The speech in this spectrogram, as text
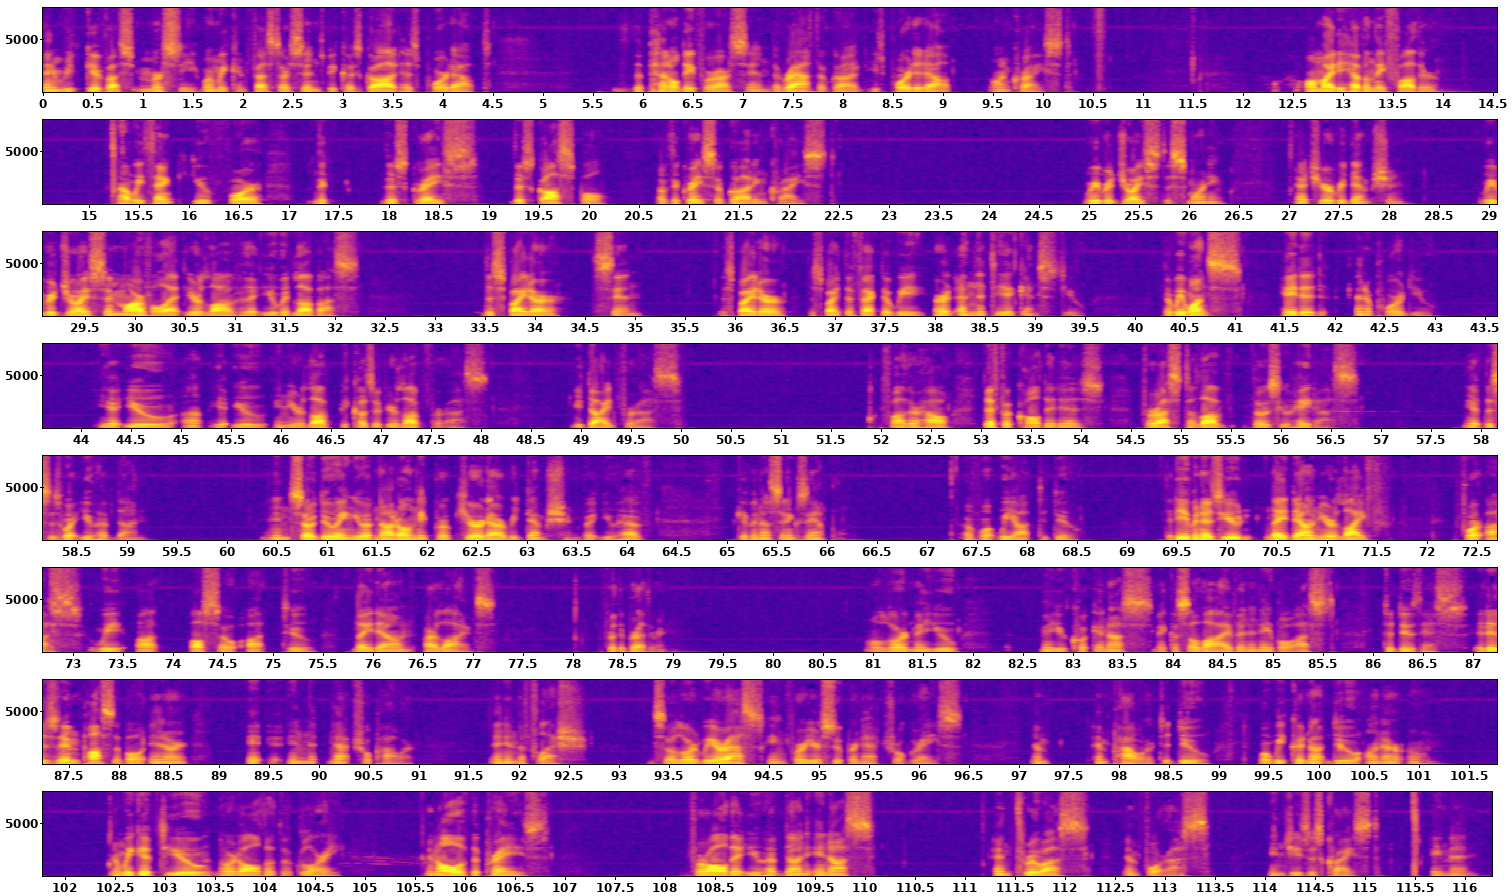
and re- give us mercy when we confess our sins because God has poured out the penalty for our sin, the wrath of God, He's poured it out on Christ. Almighty Heavenly Father, uh, we thank you for the, this grace, this gospel of the grace of God in Christ. We rejoice this morning at your redemption. We rejoice and marvel at your love that you would love us despite our sin, despite our despite the fact that we are at enmity against you, that we once hated and abhorred you. Yet you, uh, yet you, in your love, because of your love for us, you died for us. Father, how difficult it is for us to love those who hate us. Yet this is what you have done. And in so doing, you have not only procured our redemption, but you have given us an example of what we ought to do. That even as you laid down your life for us, we ought also ought to lay down our lives for the brethren. Oh Lord, may you may you quicken us, make us alive, and enable us to do this. It is impossible in our in, natural power and in the flesh. And so, Lord, we are asking for your supernatural grace and, and power to do what we could not do on our own. And we give to you, Lord, all of the glory and all of the praise for all that you have done in us and through us and for us. In Jesus Christ, amen.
